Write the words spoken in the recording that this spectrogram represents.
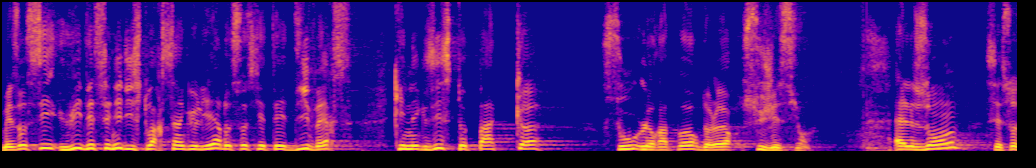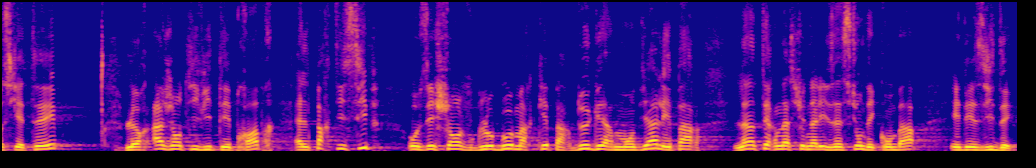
mais aussi huit décennies d'histoire singulière de sociétés diverses qui n'existent pas que sous le rapport de leur suggestion. Elles ont, ces sociétés, leur agentivité propre, elles participent aux échanges globaux marqués par deux guerres mondiales et par l'internationalisation des combats et des idées.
